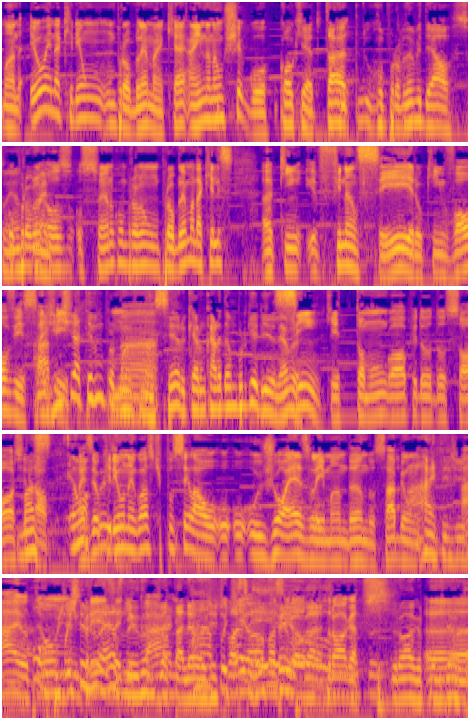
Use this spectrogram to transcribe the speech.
Manda, eu ainda queria um, um problema que ainda não chegou. Qual que é? Tu tá com o problema ideal, sonhando O problema, com ele. os sonhando com um problema, um problema daqueles ah, que, financeiro, que envolve, sabe? A gente já teve um problema uma- financeiro que era um cara da hamburgueria, lembra? Sim, que tomou um golpe do, do sócio Mas e tal. é Mas eu coisa- queria um negócio tipo, sei lá, o, o, o Joesley mandando, sabe? Um, Ah, entendi. Ah, eu Pô, tenho uma empresa Wesley, de o carne. a ah, gente podia, agora. droga. Droga, perdemos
